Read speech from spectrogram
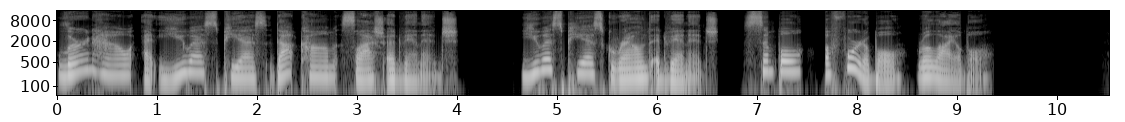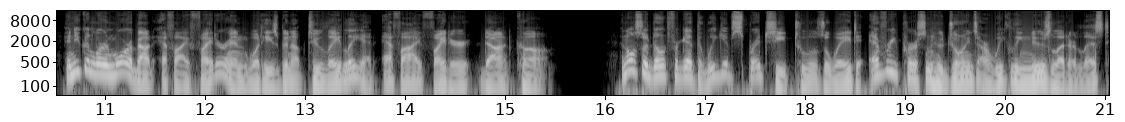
Learn how at USPS.com/slash advantage. USPS Ground Advantage. Simple, affordable, reliable. And you can learn more about FI Fighter and what he's been up to lately at fifighter.com. And also, don't forget that we give spreadsheet tools away to every person who joins our weekly newsletter list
